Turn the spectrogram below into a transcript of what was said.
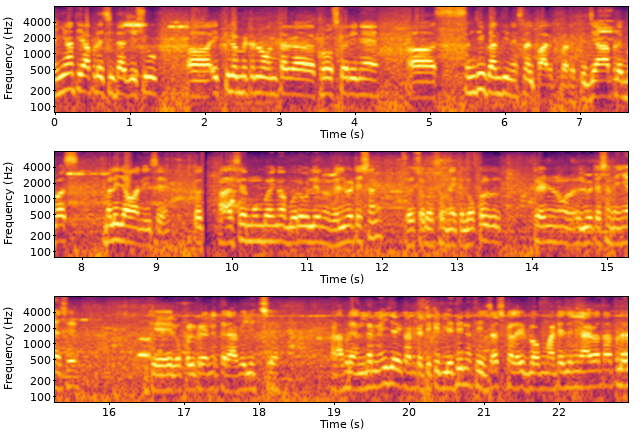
અહીંયાથી આપણે સીધા જઈશું એક કિલોમીટરનું અંતર ક્રોસ કરીને સંજીવ ગાંધી નેશનલ પાર્ક પર, કે જ્યાં આપણે બસ મળી જવાની છે. તો આ છે મુંબઈના બોરવલીનું રેલવે સ્ટેશન. જોઈ શકો છો ને કે લોકલ ટ્રેનનું રેલવે સ્ટેશન અહીંયા છે. કે લોકલ ટ્રેન અત્યારે આવેલી જ છે. પણ આપણે અંદર નહીં જઈએ કારણ કે ટિકિટ લીધી નથી. જસ્ટ ખાલી બ્લોગ માટે જ અહીંયા આવ્યા હતા આપણે.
